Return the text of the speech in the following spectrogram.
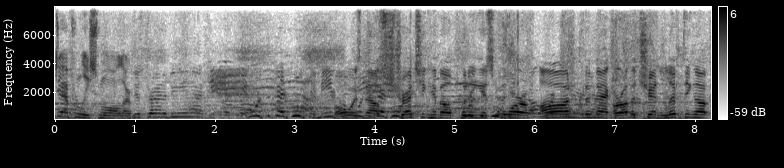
definitely smaller. Mo is now stretching him out, putting his forearm on the neck or on the chin, lifting up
